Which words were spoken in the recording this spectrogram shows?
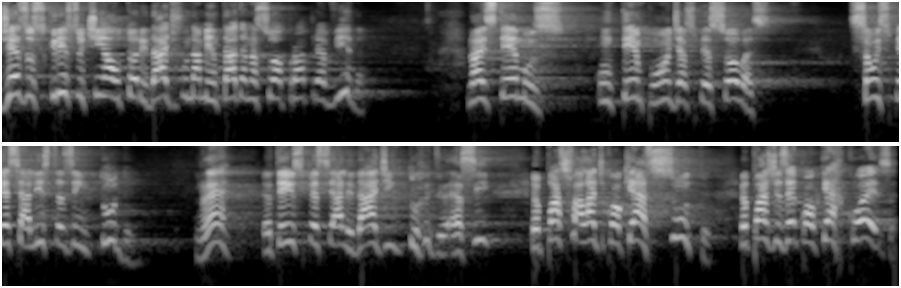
Jesus Cristo tinha autoridade fundamentada na sua própria vida. Nós temos um tempo onde as pessoas são especialistas em tudo, não é? Eu tenho especialidade em tudo, é assim? Eu posso falar de qualquer assunto, eu posso dizer qualquer coisa.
